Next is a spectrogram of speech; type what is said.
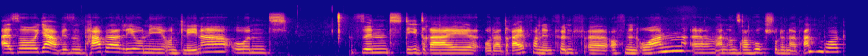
Also ja, wir sind Pavla, Leonie und Lena und sind die drei oder drei von den fünf äh, offenen Ohren äh, an unserer Hochschule Neubrandenburg.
